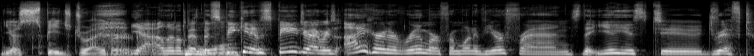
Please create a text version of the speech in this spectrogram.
You're a speed driver Yeah, a little bit. But おー speaking of speed drivers, I heard a rumor from one of your friends that you used to drift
